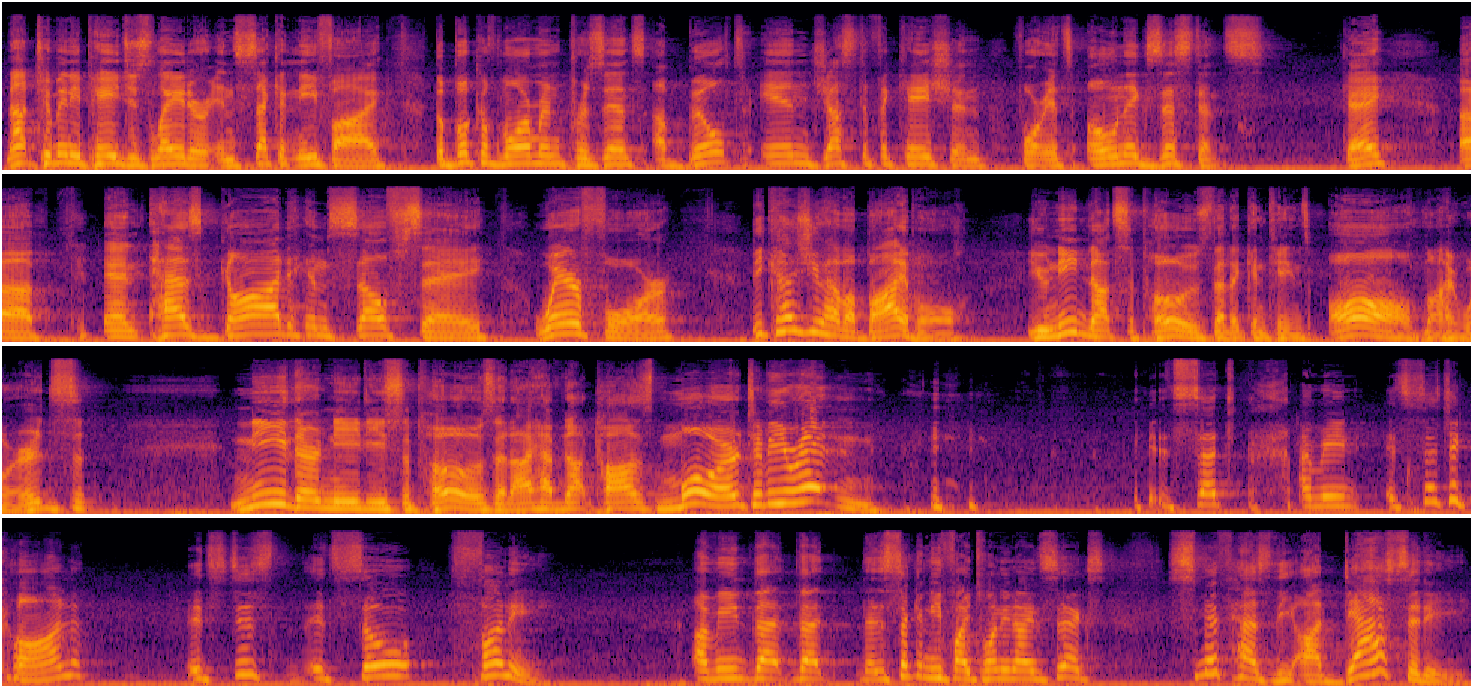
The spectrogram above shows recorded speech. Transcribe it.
Not too many pages later, in 2nd Nephi, the Book of Mormon presents a built in justification for its own existence, okay? Uh, and has God Himself say, Wherefore, because you have a Bible, you need not suppose that it contains all my words. Neither need ye suppose that I have not caused more to be written. it's such, I mean, it's such a con. It's just, it's so funny. I mean, that, that, that second Nephi 29 6, Smith has the audacity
